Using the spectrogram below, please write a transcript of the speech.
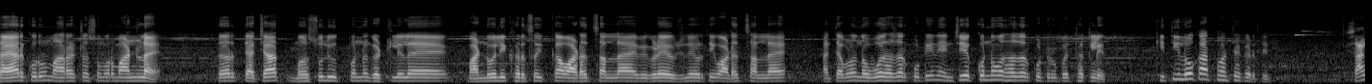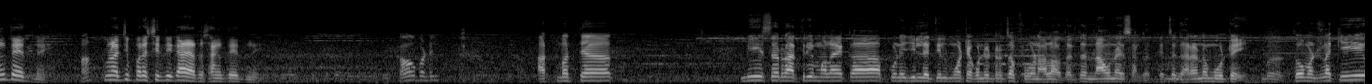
तयार करून महाराष्ट्रासमोर मांडला आहे तर त्याच्यात महसुली उत्पन्न घटलेलं आहे भांडवली खर्च इतका वाढत चालला आहे वेगळ्या योजनेवरती वाढत चालला आहे आणि त्यामुळे नव्वद हजार कोटी आणि यांचे एकोणनव्वद हजार कोटी रुपये थकलेत. किती लोक आत्महत्या करतील? सांगता येत नाही. हा? कुणाची परिस्थिती काय आता सांगता येत नाही. का हो पाटील? आत्महत्या मी सर रात्री मला एका पुणे जिल्ह्यातील मोठ्या कॉन्ट्रॅक्टरचा फोन आला होता. त्याचं नाव नाही सांगत. त्याचं घराणं मोठं आहे. तो म्हटला की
